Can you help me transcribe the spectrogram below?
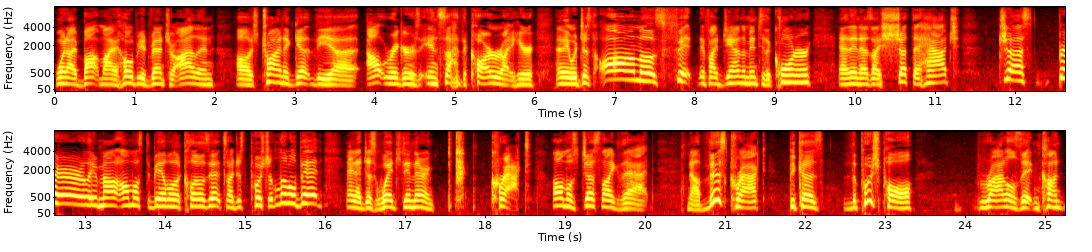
when I bought my Hobie Adventure Island, I was trying to get the uh, outriggers inside the car right here, and they would just almost fit if I jammed them into the corner. And then as I shut the hatch, just barely amount almost to be able to close it. So I just pushed a little bit, and it just wedged in there and cracked, almost just like that. Now this cracked because the push pull rattles it and con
